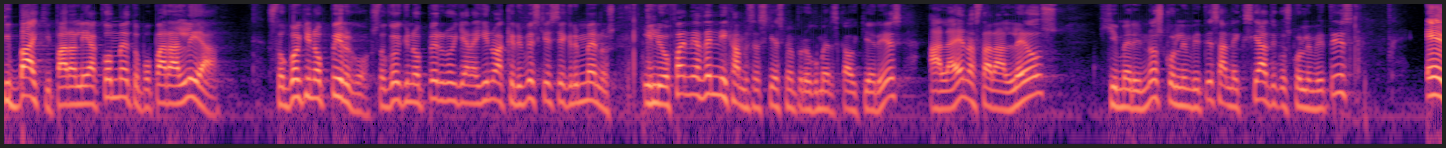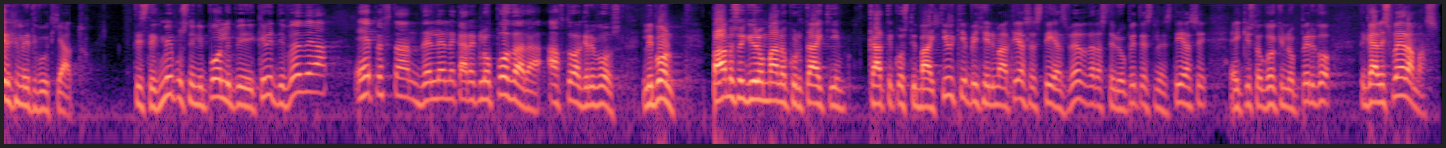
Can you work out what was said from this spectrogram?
τυμπάκι, παραλιακό μέτωπο, παραλία, στον κόκκινο πύργο. Στον κόκκινο πύργο, για να γίνω ακριβής και συγκεκριμένος. Ηλιοφάνεια δεν είχαμε σε σχέση με προηγούμενες κακοκαιρίες, αλλά ένας ταραλέο, χειμερινός κολυμβητής, ανεξιάτικος κολυμβητής, έριχνε τη βουτιά του. Τη στιγμή που στην υπόλοιπη Κρήτη, βέβαια, έπεφταν, δεν λένε καρεκλοπόδαρα. Αυτό ακριβώς. Λοιπόν, Πάμε στον κύριο Μάνο Κουρτάκη, κάτοικο στην Πακίου και επιχειρηματίας εστίας. Βέβαια, δραστηριοποιείται στην εστίαση εκεί στον κόκκινο πύργο. Την καλησπέρα μας.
